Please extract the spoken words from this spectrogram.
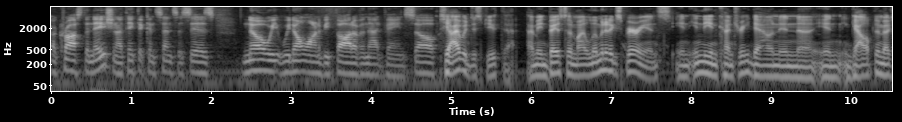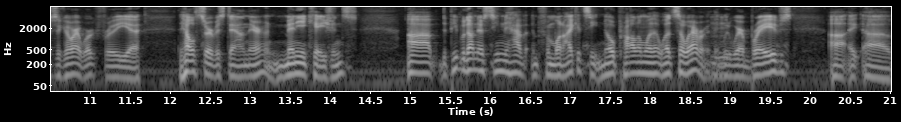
across the nation, I think the consensus is no, we, we don't want to be thought of in that vein. So See, I would dispute that. I mean, based on my limited experience in Indian country down in uh, in, in Gallup, New Mexico, I worked for the uh, the health service down there on many occasions. Uh, the people down there seem to have, from what I could see, no problem with it whatsoever. They would wear Braves uh, uh,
